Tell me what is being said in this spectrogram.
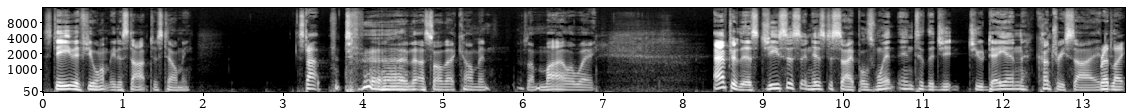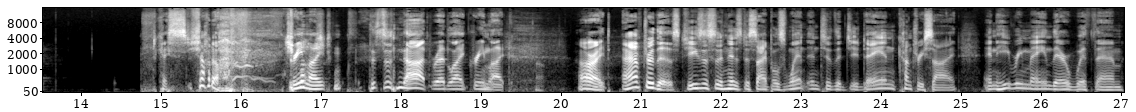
Steve, if you want me to stop, just tell me. Stop. I saw that coming. It was a mile away. After this, Jesus and his disciples went into the Ju- Judean countryside. Red light. Okay, shut up. Green light. This is not red light, green light. Oh. All right. After this, Jesus and his disciples went into the Judean countryside, and he remained there with them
